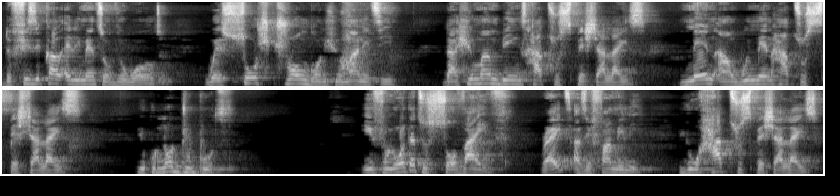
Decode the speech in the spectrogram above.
the physical elements of the world were so strong on humanity that human beings had to specialize. Men and women had to specialize. You could not do both. If we wanted to survive, right, as a family, you had to specialize.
